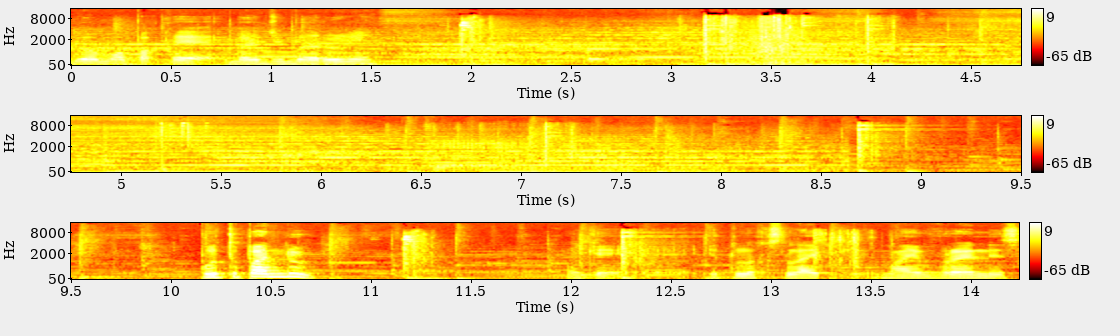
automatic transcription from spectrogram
Gue mau pakai baju barunya oke. Butuh pandu. Oke okay. it looks like my friend is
